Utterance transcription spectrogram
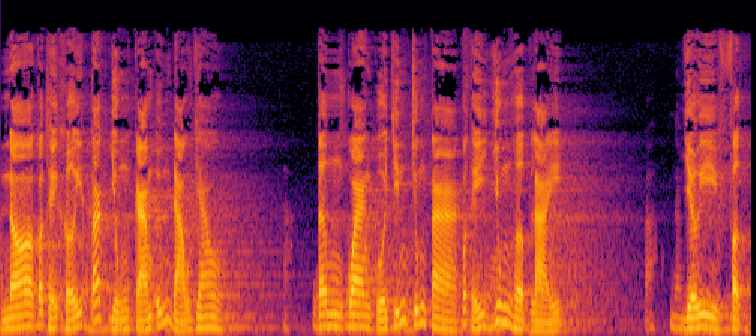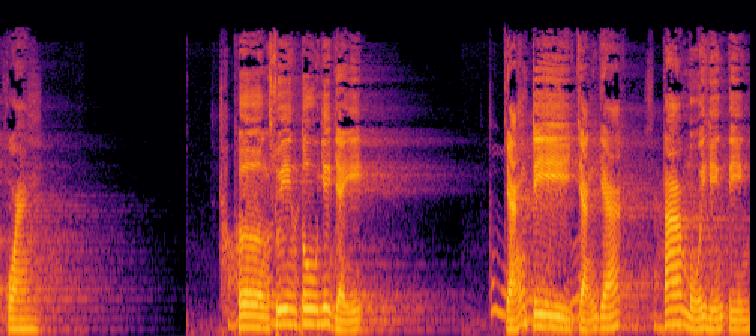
Nó có thể khởi tác dụng cảm ứng đạo giao. Tâm quan của chính chúng ta có thể dung hợp lại Với Phật quan. Thường xuyên tu như vậy, Chẳng trì chẳng giác, Ta muội hiện tiền,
